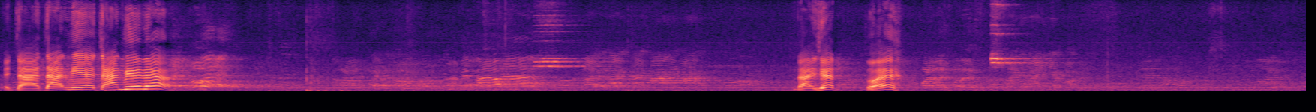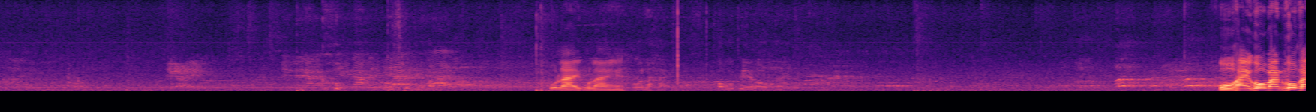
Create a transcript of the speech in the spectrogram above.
ไอ้จานจานมีไอ้จานมีเนี่ยได้เช็ดสวยกูไล่กูไล่โอ้ได้เขาก็เทเขาก็เทคู่ใครคู่มันคู่ใคร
